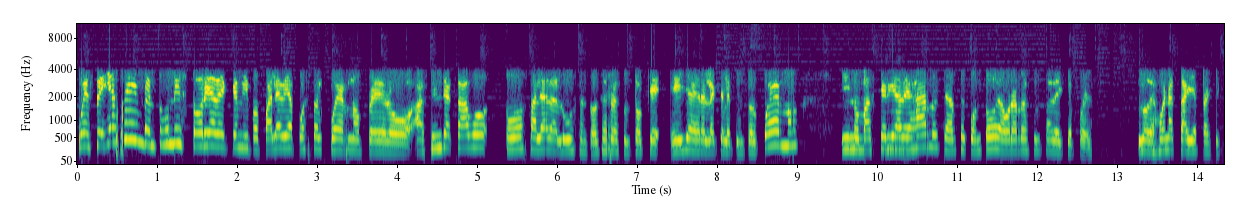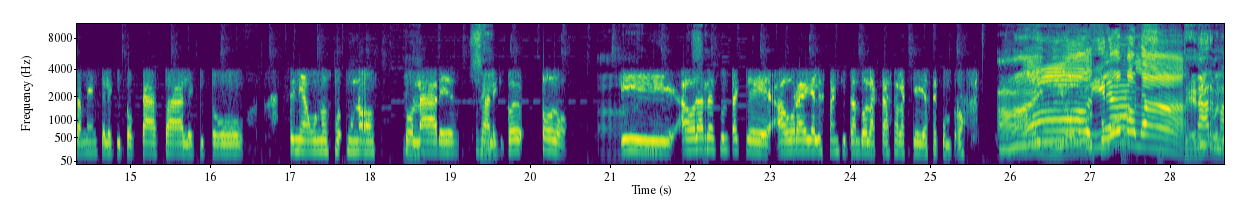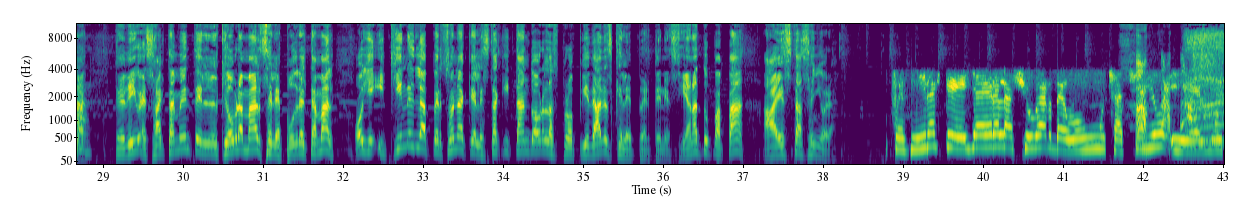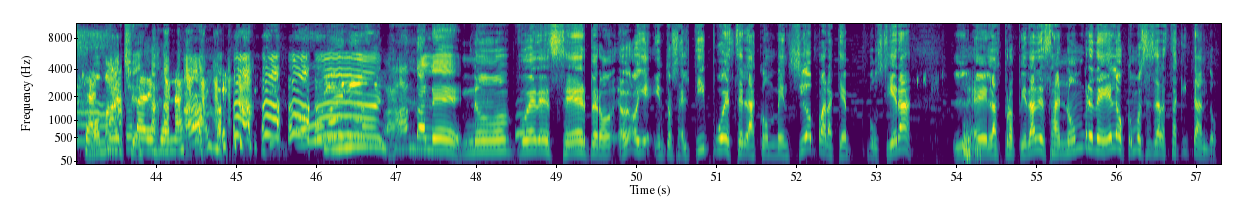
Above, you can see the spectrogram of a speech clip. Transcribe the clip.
Pues ella se inventó una historia de que mi papá le había puesto el cuerno, pero a fin de cabo todo sale a la luz, entonces resultó que ella era la que le pintó el cuerno y nomás quería dejarlo y quedarse con todo y ahora resulta de que pues lo dejó en la calle prácticamente, le quitó casa, le quitó, tenía unos unos solares, o sea, le quitó todo. Y ahora resulta que ahora a ella le están quitando la casa a la que ella se compró. Ay, Dios. ¡Tómala! Te digo, Karma. la- te digo, exactamente, el que obra mal se le pudre el tamal. Oye, ¿y quién es la persona que le está quitando ahora las propiedades que le pertenecían a tu papá a esta señora? Pues mira que ella era la sugar de un muchachillo y el muchachito manches. la dejó en la calle. Sí. ¡Ándale! No puede ser, pero oye, entonces el tipo este la convenció para que pusiera eh, las propiedades a nombre de él o cómo se se la está quitando.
